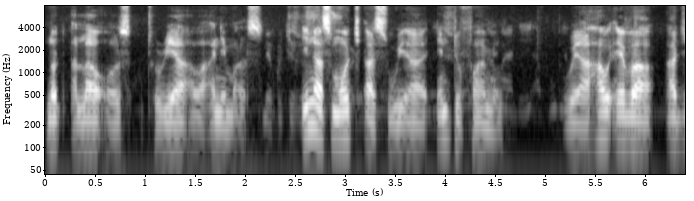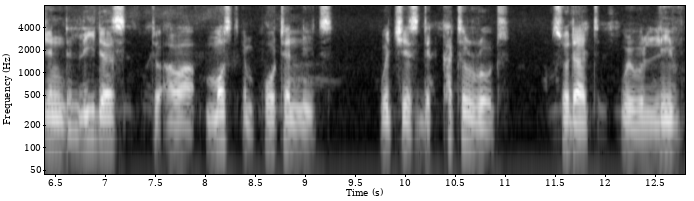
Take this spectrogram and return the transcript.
not allow us to rear our animals. Inasmuch as we are into farming, we are however urging the leaders to our most important needs, which is the cattle road, so that we will leave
